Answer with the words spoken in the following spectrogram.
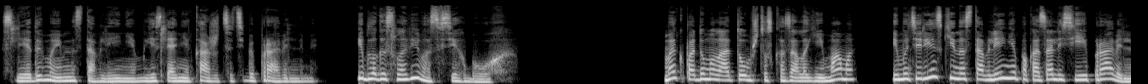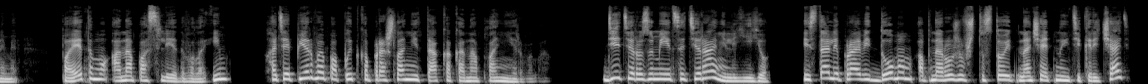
Следуй моим наставлениям, если они кажутся тебе правильными. И благослови вас всех Бог. Мэг подумала о том, что сказала ей мама, и материнские наставления показались ей правильными, поэтому она последовала им, хотя первая попытка прошла не так, как она планировала. Дети, разумеется, тиранили ее и стали править домом, обнаружив, что стоит начать ныть и кричать,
